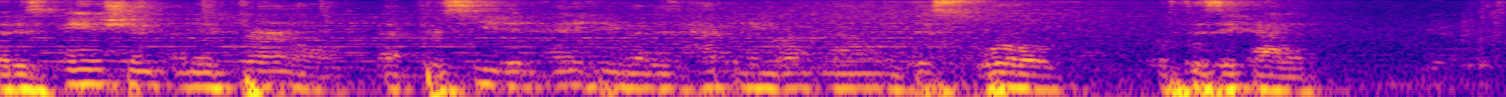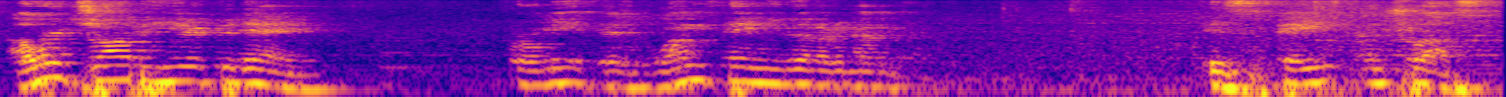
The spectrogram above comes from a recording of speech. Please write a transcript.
that is ancient and eternal, that preceded anything that is happening right now in this world of physicality. Our job here today for me, if there's one thing you're going to remember, is faith and trust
